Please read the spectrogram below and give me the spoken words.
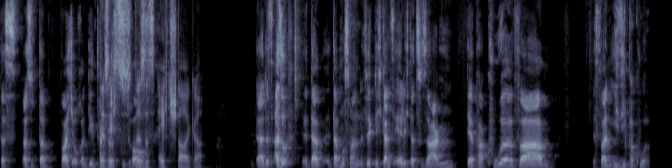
Das, also da war ich auch an dem Tag das echt ist, gut drauf. Das ist echt stark, ja. ja das, also da, da muss man wirklich ganz ehrlich dazu sagen, der Parcours war, es war ein easy Parcours.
